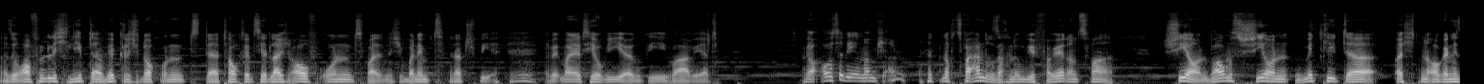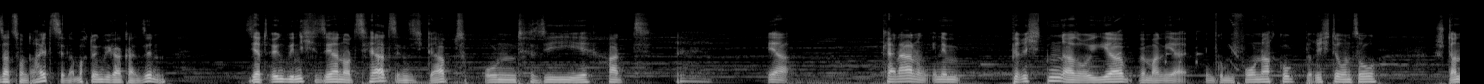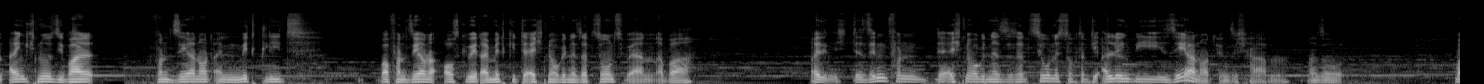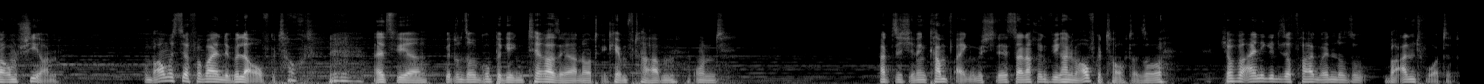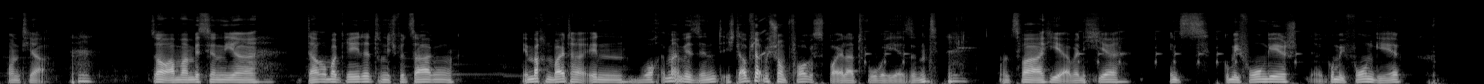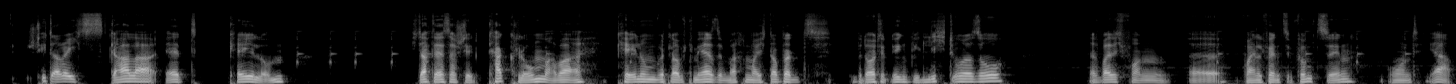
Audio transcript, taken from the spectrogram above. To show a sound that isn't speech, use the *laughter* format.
Also hoffentlich lebt er wirklich noch und der taucht jetzt hier gleich auf und weil nicht übernimmt das Spiel, damit meine Theorie irgendwie wahr wird. Ja, außerdem habe ich noch zwei andere Sachen irgendwie verwirrt und zwar Shion. Warum ist Shion Mitglied der echten Organisation 13? Das macht irgendwie gar keinen Sinn. Sie hat irgendwie nicht sehr Nords Herz in sich gehabt und sie hat ja keine Ahnung in den Berichten, also hier, wenn man ja im Gummifon nachguckt, Berichte und so, stand eigentlich nur, sie war von Seanot ein Mitglied, war von sehr ausgewählt, ein Mitglied der echten Organisation zu werden. Aber weiß ich nicht, der Sinn von der echten Organisation ist doch, dass die alle irgendwie Seanot in sich haben. Also warum Shion? Und warum ist der verweilende Wille aufgetaucht, *laughs* als wir mit unserer Gruppe gegen Terra Seanot gekämpft haben und hat sich in den Kampf eingemischt. Der ist danach irgendwie gar nicht mehr aufgetaucht. Also ich hoffe, einige dieser Fragen werden nur so beantwortet. Und ja, so, aber ein bisschen hier darüber geredet und ich würde sagen, wir machen weiter in wo auch immer wir sind. Ich glaube, ich habe mich schon vorgespoilert, wo wir hier sind. Und zwar hier, wenn ich hier ins Gummifon gehe, äh, Gummifon gehe, steht da rechts Scala at Calum. Ich dachte erst, da steht Kaklum, aber Calum wird glaube ich mehr Sinn machen, weil ich glaube, das bedeutet irgendwie Licht oder so. Das weiß ich von äh, Final Fantasy 15 und ja.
